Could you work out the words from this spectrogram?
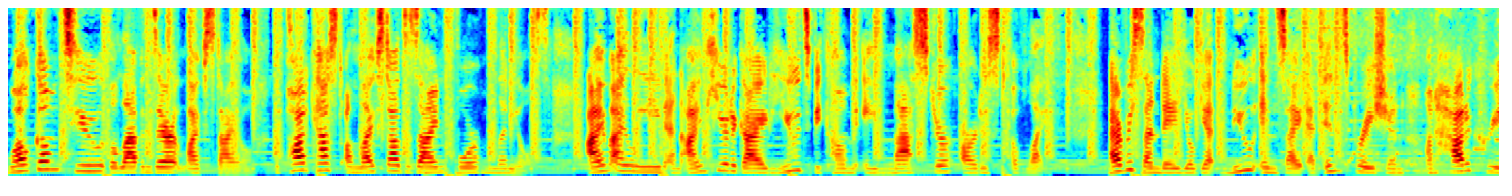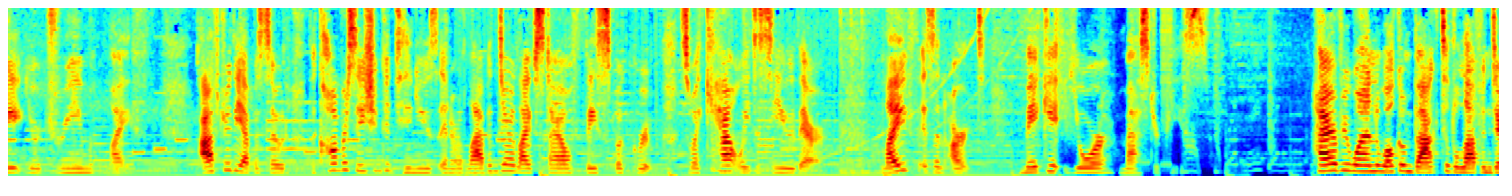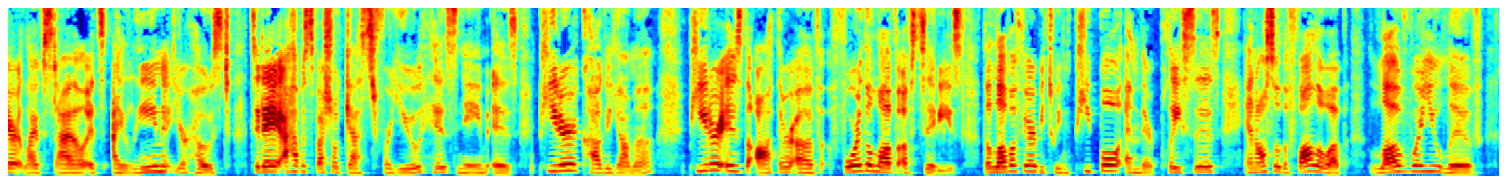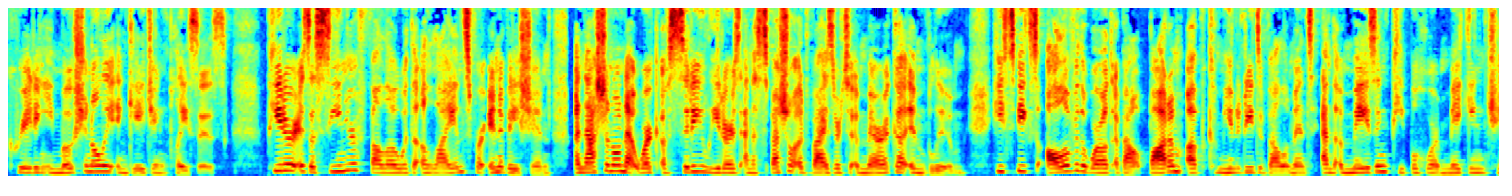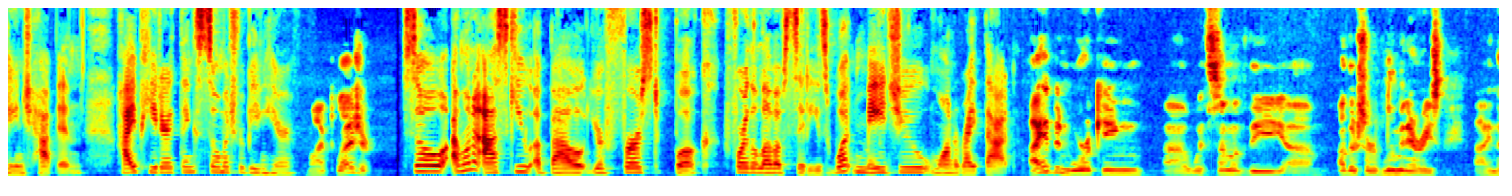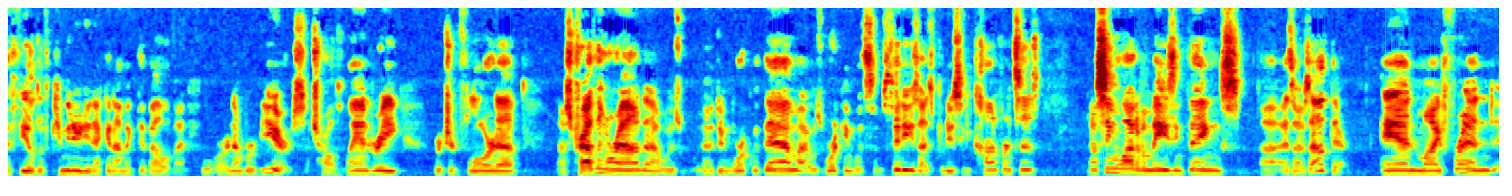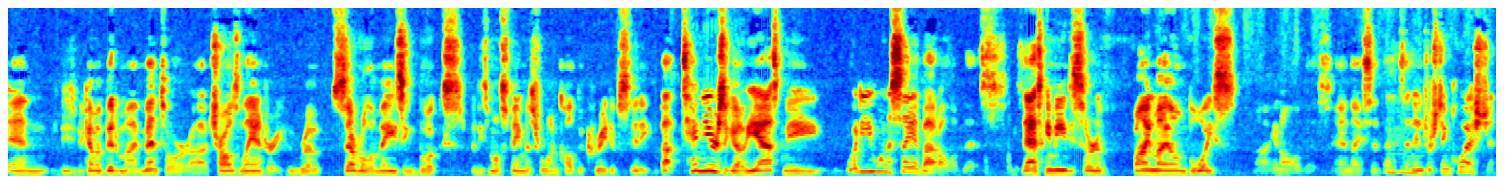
Welcome to The Lavendaire Lifestyle, the podcast on lifestyle design for millennials. I'm Aileen, and I'm here to guide you to become a master artist of life. Every Sunday, you'll get new insight and inspiration on how to create your dream life. After the episode, the conversation continues in our Lavendaire Lifestyle Facebook group, so I can't wait to see you there. Life is an art, make it your masterpiece. Hi, everyone. Welcome back to the Lavendaire Lifestyle. It's Aileen, your host. Today, I have a special guest for you. His name is Peter Kageyama. Peter is the author of For the Love of Cities, the love affair between people and their places, and also the follow up, Love Where You Live, creating emotionally engaging places. Peter is a senior fellow with the Alliance for Innovation, a national network of city leaders and a special advisor to America in Bloom. He speaks all over the world about bottom up community development and the amazing people who are making change happen. Hi, Peter. Thanks so much for being here. My pleasure. So, I want to ask you about your first book, For the Love of Cities. What made you want to write that? I had been working uh, with some of the um, other sort of luminaries uh, in the field of community and economic development for a number of years. Charles Landry, Richard Florida. I was traveling around and I was uh, doing work with them. I was working with some cities. I was producing conferences. I was seeing a lot of amazing things uh, as I was out there. And my friend, and he's become a bit of my mentor, uh, Charles Landry, who wrote several amazing books, but he's most famous for one called The Creative City. About 10 years ago, he asked me, What do you want to say about all of this? He's asking me to sort of find my own voice uh, in all of this. And I said, that's mm-hmm. an interesting question.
